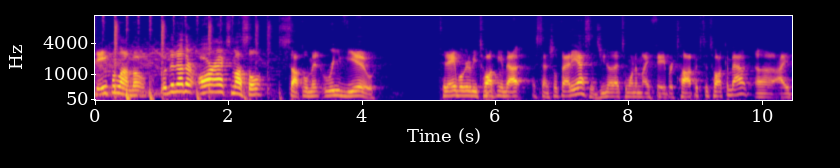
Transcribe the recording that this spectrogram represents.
Dave Palumbo with another RX Muscle supplement review. Today we're going to be talking about essential fatty acids. You know that's one of my favorite topics to talk about. Uh, I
